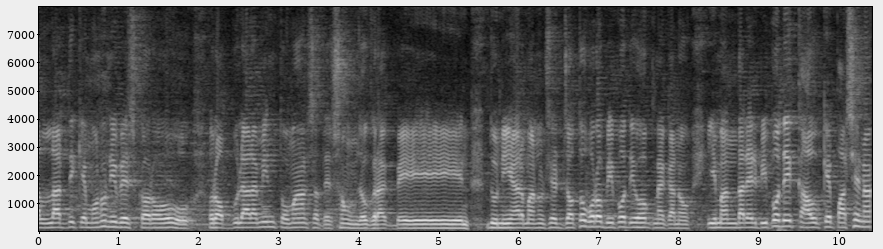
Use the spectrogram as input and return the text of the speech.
আল্লাহর দিকে মনোনিবেশ করো। রব্বুল আলমিন তোমার সাথে সংযোগ রাখবেন। দুনিয়ার মানুষের যত বড় বিপদে হোক না কেন, ইমানদারের বিপদে কাউকে পাশে না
